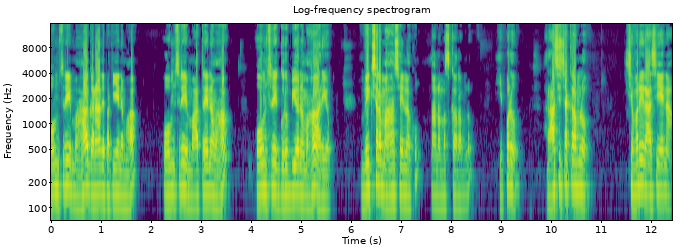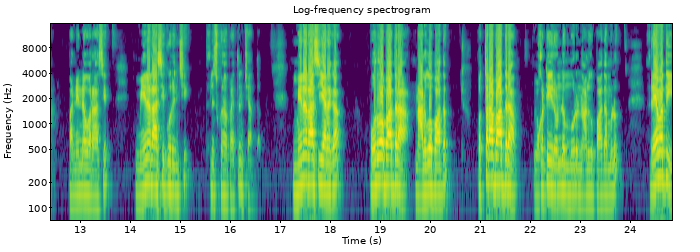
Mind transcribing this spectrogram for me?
ఓం శ్రీ మహాగణాధిపతియే నమ. ఓం శ్రీ మాత్రే నమ. ఓం శ్రీ గురుభ్యో నమ హరి ఓం. వీక్షణ మహాశైలకు నా నమస్కారములు. ఇప్పుడు రాశి చక్రంలో చివరి రాశి అయిన పన్నెండవ రాశి మీనరాశి గురించి తెలుసుకునే ప్రయత్నం చేద్దాం. మీనరాశి అనగా పూర్వభాద్ర నాలుగో పాదం ఉత్తరభాద్ర ఒకటి రెండు మూడు నాలుగు పాదములు రేవతి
